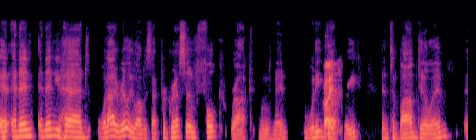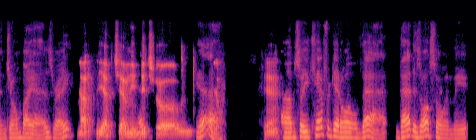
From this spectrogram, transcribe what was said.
And and then and then you had what I really love is that progressive folk rock movement, Woody Right. Guthrie, into Bob Dylan and Joan Baez, right? Not, yep. Joni. Mitchell. and- Yeah. Yeah. Um, so you can't forget all of that. That is also in the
